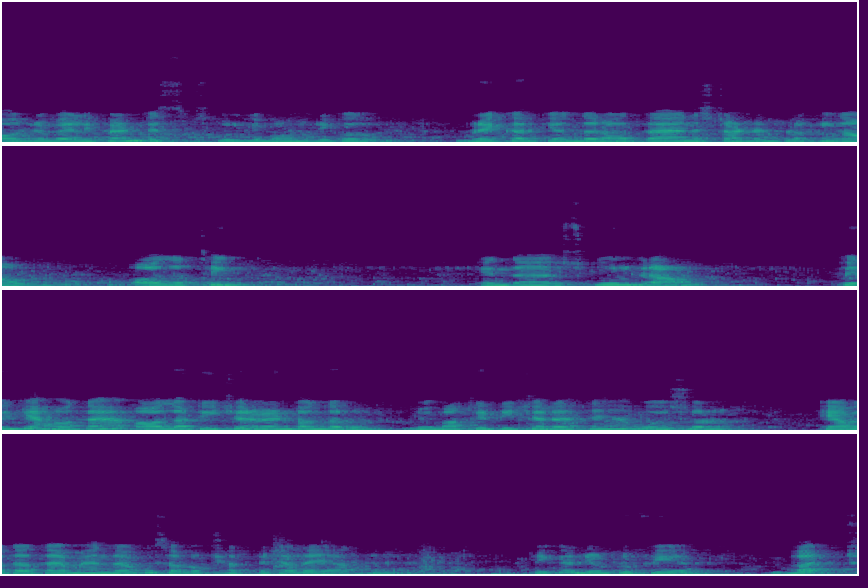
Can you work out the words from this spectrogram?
और जब एलिफेंट इस स्कूल की बाउंड्री को ब्रेक करके अंदर आता है and started plucking out all the thing in the school ground फिर क्या होता है? All the teacher went on the room जो बाकी टीचर रहते हैं, वो ईश्वर क्या बताता है महेंद्रा को? सब लोग छत पे चले जाते हैं। ठीक है? Due to fear but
